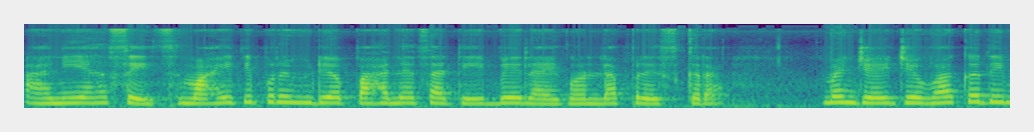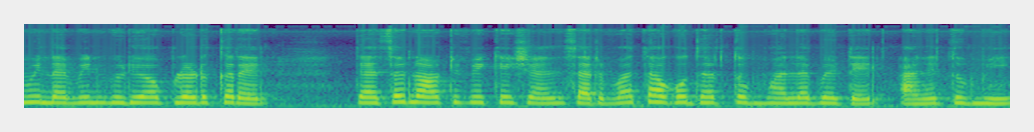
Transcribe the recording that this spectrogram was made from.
आणि असेच माहितीपूर्ण व्हिडिओ पाहण्यासाठी बेल आयकॉनला प्रेस करा. म्हणजे जेव्हा कधी मी नवीन व्हिडिओ अपलोड करेन त्याचं नोटिफिकेशन सर्वात अगोदर तुम्हाला भेटेल आणि तुम्ही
